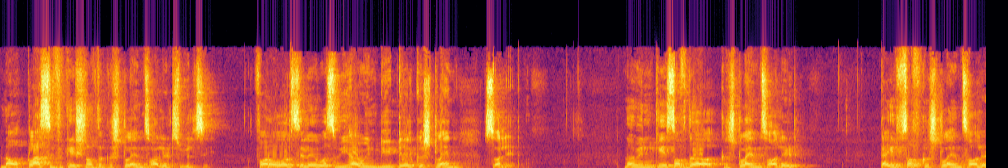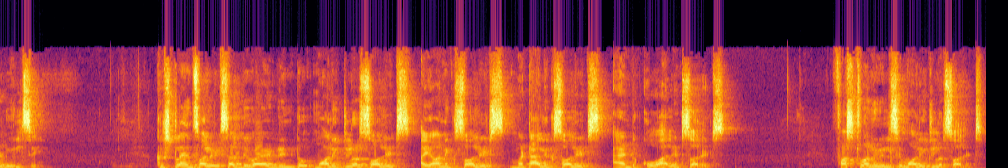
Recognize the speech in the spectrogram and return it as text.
Now classification of the crystalline solids we will see. For our syllabus we have in detail crystalline solid now in case of the crystalline solid types of crystalline solid we will see Crystalline solids are divided into molecular solids, ionic solids, metallic solids and covalent solids. First one we will see molecular solids.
